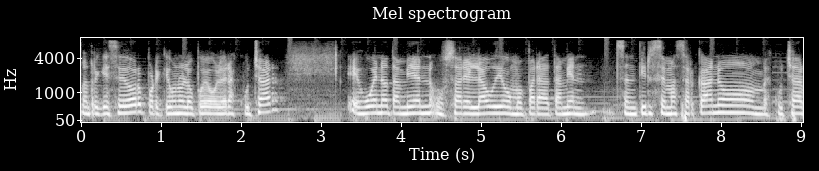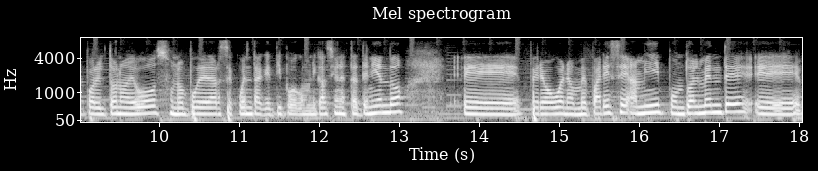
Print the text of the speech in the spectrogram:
enriquecedor porque uno lo puede volver a escuchar. es bueno también usar el audio como para también sentirse más cercano, escuchar por el tono de voz, uno puede darse cuenta qué tipo de comunicación está teniendo. Eh, pero bueno, me parece a mí puntualmente eh,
